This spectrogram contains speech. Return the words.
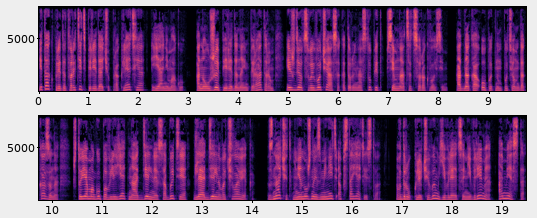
Итак, предотвратить передачу проклятия я не могу. Оно уже передано императором и ждет своего часа, который наступит в 17.48. Однако опытным путем доказано, что я могу повлиять на отдельные события для отдельного человека. Значит, мне нужно изменить обстоятельства. Вдруг ключевым является не время, а место.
